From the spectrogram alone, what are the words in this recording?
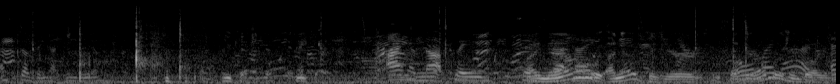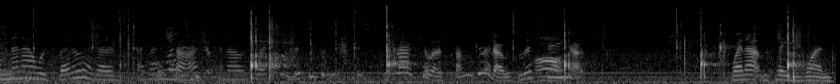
I still think I can beat him. You can. I have not played since I that know. night. I know because you're. You said Oh your elbows are god! bugging. And then I was better. I got a, I got a shot, and I was like, oh, this is, this is miraculous. I'm good. I was lifting. up. went out and played once.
